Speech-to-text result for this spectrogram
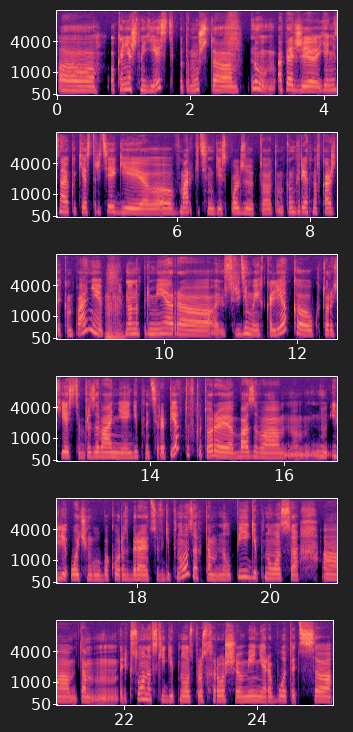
а, конечно, есть, потому что, ну, опять же, я не знаю, какие стратегии э, в маркетинге используют э, там конкретно в каждой компании, угу. но, например, э, среди моих коллег, у которых есть образование гипнотерапевтов, которые базово, ну, или очень глубоко разбираются в гипнозах, там НЛП гипноз, а, там риксоновский гипноз, просто хорошее умение работать с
